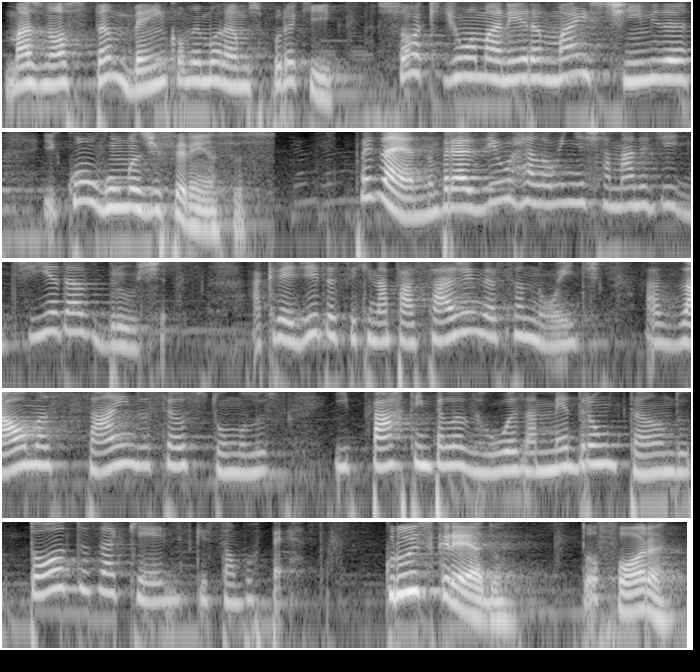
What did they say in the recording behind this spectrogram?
Mas nós também comemoramos por aqui, só que de uma maneira mais tímida e com algumas diferenças. Pois é, no Brasil o Halloween é chamado de Dia das Bruxas. Acredita-se que na passagem dessa noite as almas saem dos seus túmulos e partem pelas ruas amedrontando todos aqueles que estão por perto. Cruz credo, tô fora.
